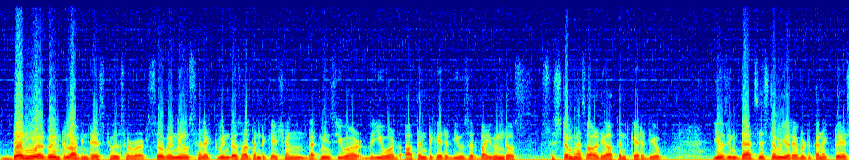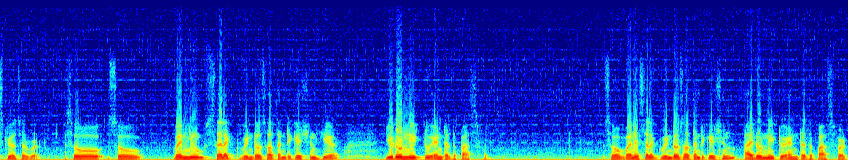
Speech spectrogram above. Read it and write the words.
then you are going to log into SQL Server. So when you select Windows authentication that means you are the, you are the authenticated user by Windows. System has already authenticated you using that system you are able to connect to SQL Server. So so when you select Windows authentication here you don't need to enter the password. So when I select Windows authentication I don't need to enter the password.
